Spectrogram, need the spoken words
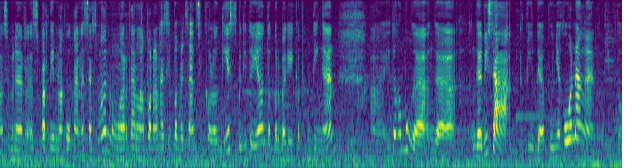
Sebenarnya seperti melakukan asesmen, mengeluarkan laporan hasil pemeriksaan psikologis begitu ya untuk berbagai kepentingan itu kamu nggak nggak nggak bisa tidak punya kewenangan gitu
